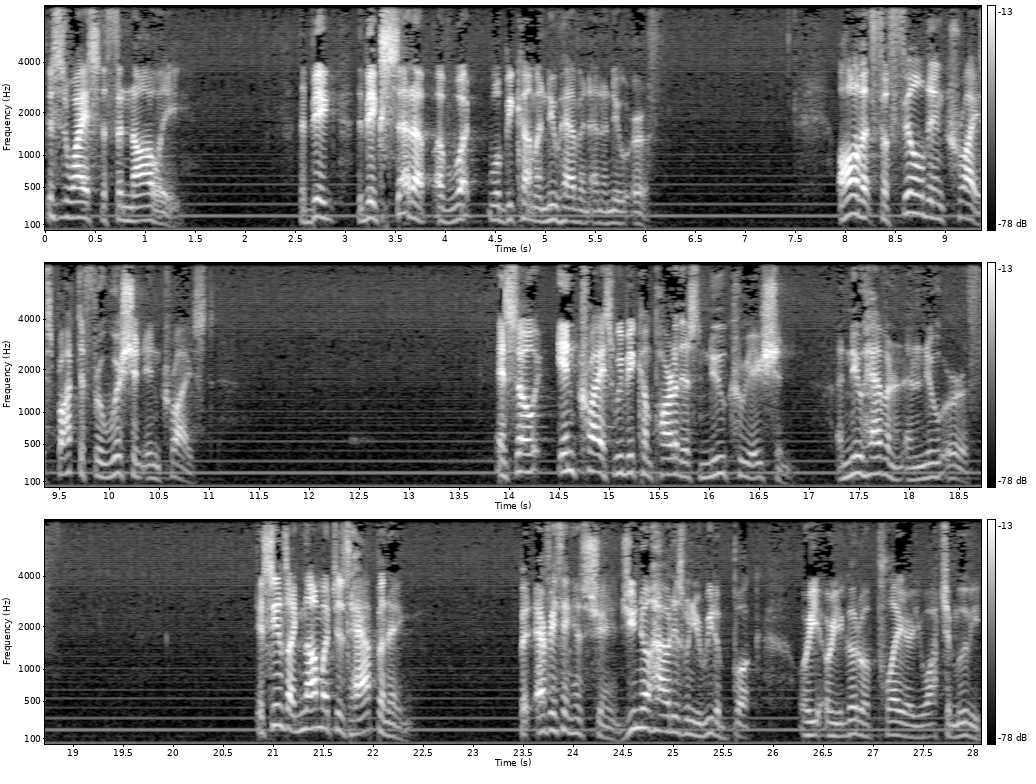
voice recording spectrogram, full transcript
This is why it's the finale the big, the big setup of what will become a new heaven and a new earth. All of it fulfilled in Christ, brought to fruition in Christ. And so in Christ, we become part of this new creation, a new heaven and a new earth. It seems like not much is happening, but everything has changed. You know how it is when you read a book or you, or you go to a play or you watch a movie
